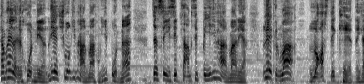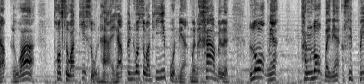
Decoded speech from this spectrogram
ทำให้หลายคนเนี่ยเรียกช่วงที่ผ่านมาของญี่ปุ่นนะ จะ 40-30 ปีที่ผ่านมาเนี่ยเรียกกันว่า lost decade นะครับ หรือว่าทศวรรษที่สูญหายครับ เป็นทศวรรษที่ญี่ปุ่นเนี่ยเหมือนข้ามไปเลย โลกเนี้ยทั้งโลกใบเนี้ย10 ปี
